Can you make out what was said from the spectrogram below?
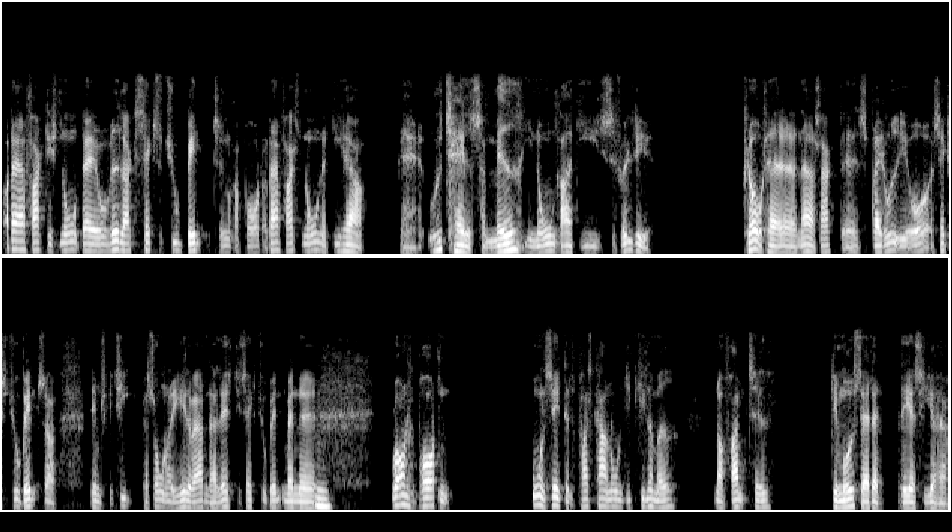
og der er faktisk nogen, der er jo vedlagt 26 bind til den rapport, og der er faktisk nogle af de her øh, udtalelser med i nogen grad, de selvfølgelig klogt havde nær sagt øh, spredt ud i år 26 bind, så det er måske 10 personer i hele verden, der har læst de 26 bind, men øh, mm. rapporten uanset den faktisk har nogle af de kilder med, når frem til det modsatte af det, jeg siger her.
